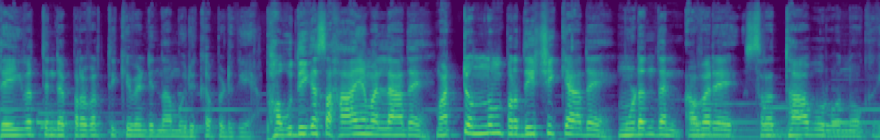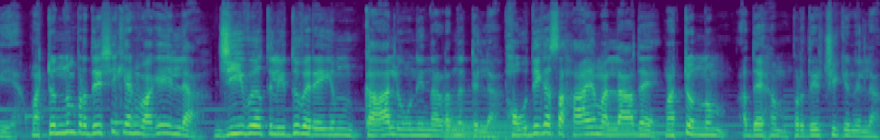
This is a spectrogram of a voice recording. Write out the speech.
ദൈവത്തിന്റെ പ്രവൃത്തിക്ക് വേണ്ടി നാം ഒരുക്കപ്പെടുകയാണ്. ഭൗതിക സഹായമല്ലാതെ മറ്റൊന്നും പ്രതീക്ഷിക്കാതെ മുടന്തൻ അവരെ ശ്രദ്ധാപൂർവം നോക്കുകയാണ്. മറ്റൊന്നും പ്രതീക്ഷിക്കാൻ വകയില്ല. ജീവിതത്തിൽ ഇതുവരെയും കാലൂന്നി നടന്നിട്ടില്ല. ഭൗതിക സഹായമല്ലാതെ മറ്റൊന്നും അദ്ദേഹം പ്രതീക്ഷിക്കുന്നില്ല.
